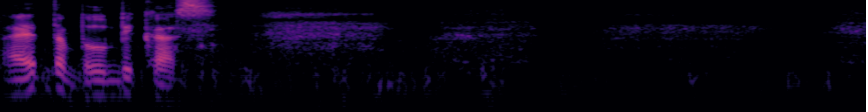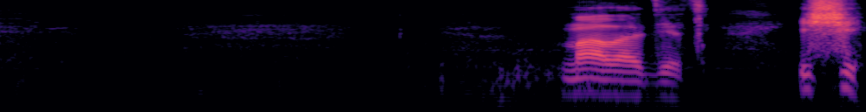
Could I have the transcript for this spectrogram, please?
А это был Бекас. Молодец. Ищи.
